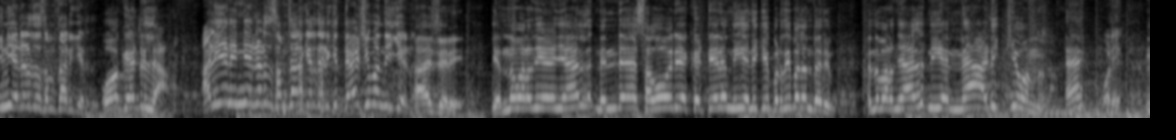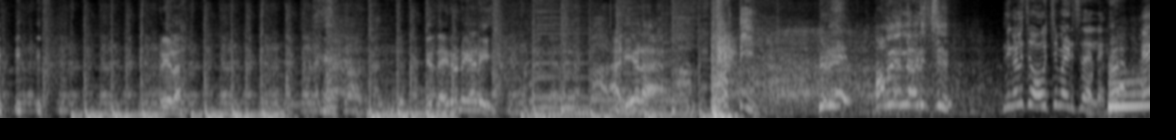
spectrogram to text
ഇനി എന്റെ അടുത്ത് സംസാരിക്കരുത്. ഓ കേട്ടില്ല. അളിയൻ ഇനി എന്റെ അടുത്ത് സംസാരിക്കരുത് എനിക്ക് ദേഷ്യം വന്നിരിക്കുകയാണ്. ആ ശരി. എന്ന് പറഞ്ഞു കഴിഞ്ഞാൽ നിന്റെ സഹോദരിയെ കെട്ടിയാലും നീ എനിക്ക് പ്രതിഫലം തരും. എന്ന് പറഞ്ഞാൽ നീ എന്നെ അടിക്കുമെന്ന്. ഏ? നീ ധൈര്യം ഉണ്ടെങ്കിൽ അടി. അടിയടാ. അവ എന്നെ അടിച്ച്. നിങ്ങൾ ചോദിച്ചു മേടിച്ചതല്ലേ? ഏ?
